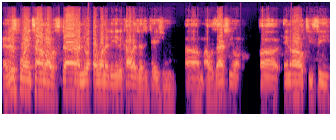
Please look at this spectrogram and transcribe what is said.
At this point in time, I was stern. I knew I wanted to get a college education. Um, I was actually uh, in ROTC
